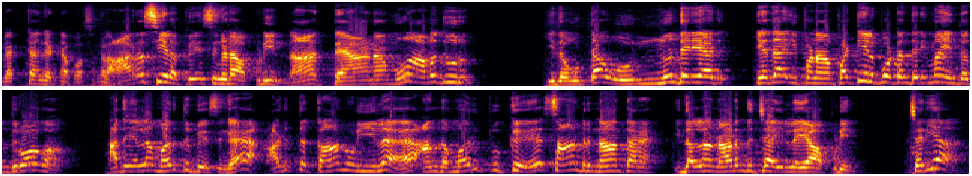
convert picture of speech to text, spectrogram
வெக்கங்கட்ட பசங்களை அரசியல பேசுங்கடா அப்படின்னா தினமும் அவதூறு. இதை விட்டா ஒன்னும் தெரியாது. ஏதா இப்ப நான் பட்டியல் போட்டேன் தெரியுமா? இந்த துரோகம். அதையெல்லாம் மறுத்து பேசுங்க. அடுத்த காணொலியில அந்த மறுப்புக்கு சான்று நான் தரேன். இதெல்லாம் நடந்துச்சா இல்லையா அப்படின்னு. சரியா?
